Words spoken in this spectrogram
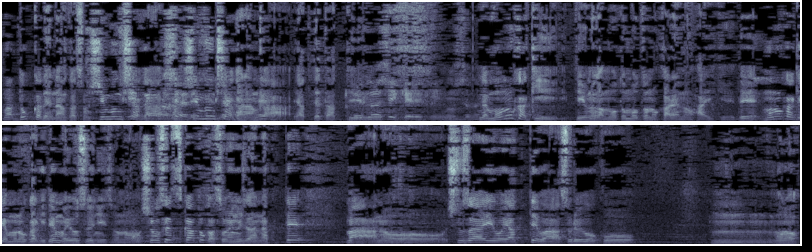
まあどっかでなんかその新聞記者が新聞記者がなんかやってたっていう。珍しい経歴の人なんで物書きっていうのがもともとの彼の背景で物書きは物書きでも要するにその小説家とかそういうのじゃなくてまああの取材をやってはそれをこううんもの、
